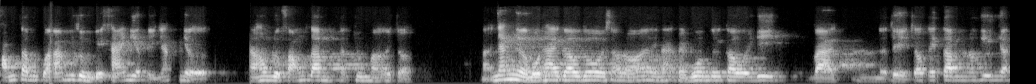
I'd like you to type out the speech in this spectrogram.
phóng tâm quá mới dùng cái khái niệm để nhắc nhở là không được phóng tâm tập trung vào hơi thở nhắc nhở một hai câu thôi sau đó thì lại phải buông cái câu ấy đi và để cho cái tâm nó ghi nhận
